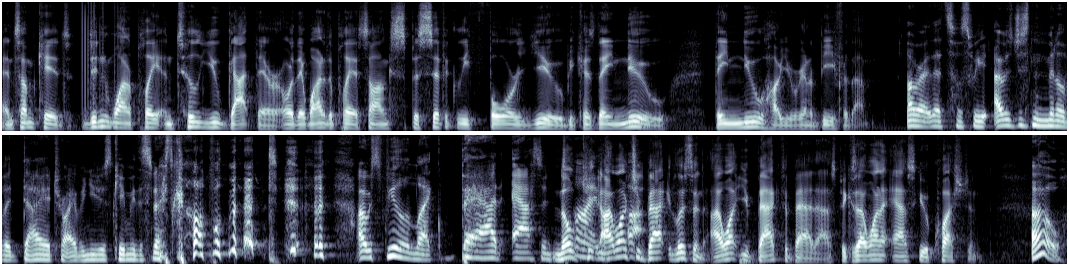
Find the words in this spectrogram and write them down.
and some kids didn't want to play until you got there, or they wanted to play a song specifically for you because they knew they knew how you were going to be for them. All right that's so sweet i was just in the middle of a diatribe and you just gave me this nice compliment i was feeling like bad ass and No, kid, I want you back. Listen, I want you back to badass because I want to ask you a question. oh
